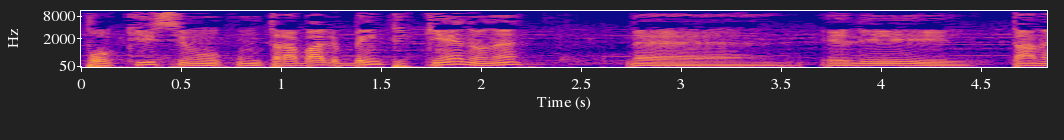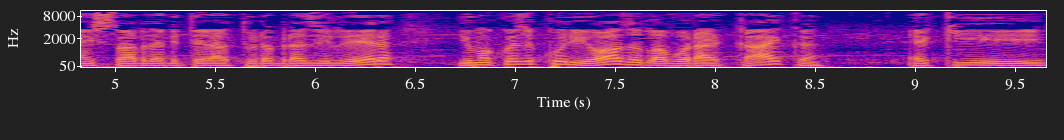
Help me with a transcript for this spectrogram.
pouquíssimo, com um trabalho bem pequeno, né? É, ele está na história da literatura brasileira. E uma coisa curiosa do Lavoura Arcaica é que,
